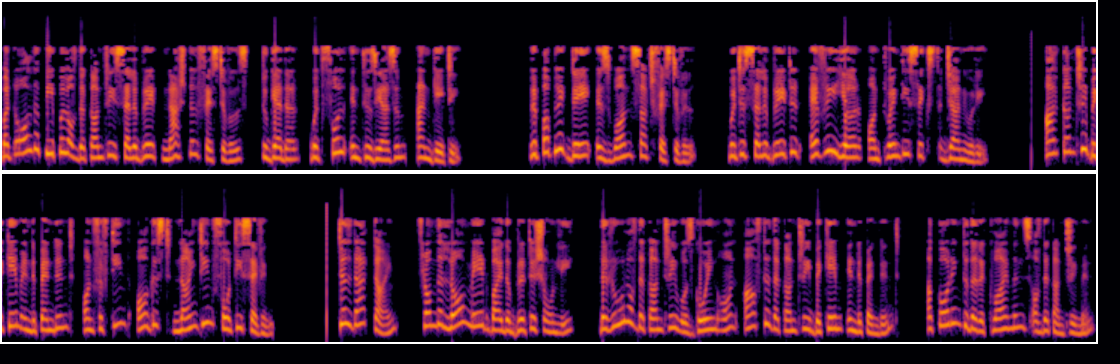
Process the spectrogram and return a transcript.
but all the people of the country celebrate national festivals together with full enthusiasm and gaiety. Republic Day is one such festival, which is celebrated every year on 26th January. Our country became independent on 15th August 1947. Till that time, from the law made by the British only, the rule of the country was going on after the country became independent, according to the requirements of the countrymen,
